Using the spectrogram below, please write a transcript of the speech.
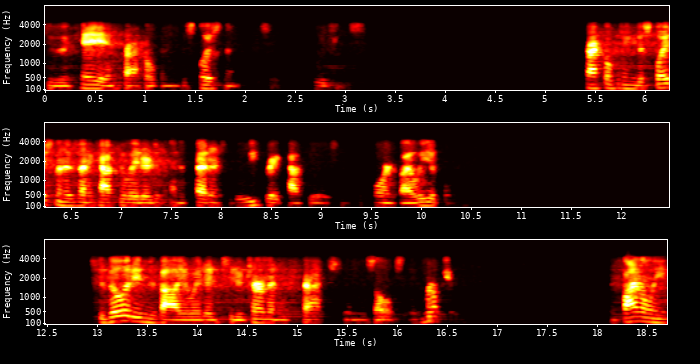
to the K in crack opening displacement solutions. Crack opening displacement is then calculated and fed into the leak rate calculation performed by LEAPOR. Stability is evaluated to determine if cracks will result in rupture. Finally,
